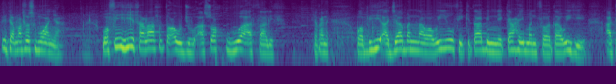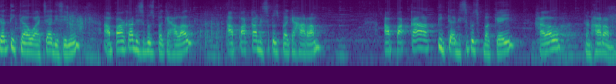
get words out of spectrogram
tidak masuk semuanya wa fihi satu aujuh asoh huwa asalif Ya kan? Wabihi ajaban Nawawi fi kitabin nikahi man fatawihi. Ada tiga wajah di sini. Apakah disebut sebagai halal? Apakah disebut sebagai haram? Apakah tidak disebut sebagai halal dan haram?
